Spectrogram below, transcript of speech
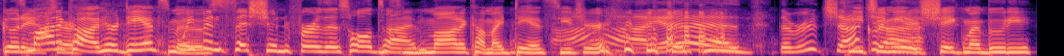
Good it's answer. Monica and her dance moves. We've been fishing for this whole time. Monica, my dance teacher, Ah, yeah. the root chakra. teaching me to shake my booty.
